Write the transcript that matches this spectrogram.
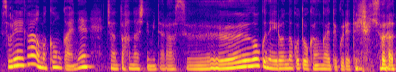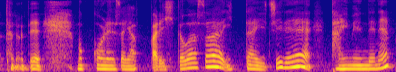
それが、まあ、今回ねちゃんと話してみたらすごくねいろんなことを考えてくれている人だったのでもうこれさやっぱり人はさ1対1で対面でね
